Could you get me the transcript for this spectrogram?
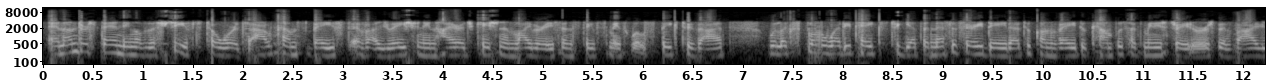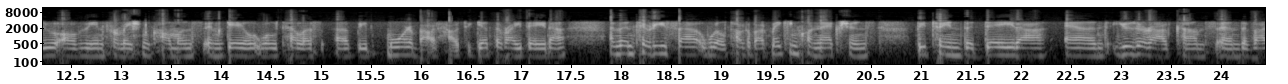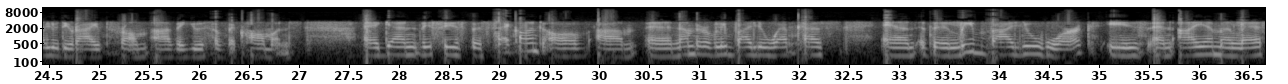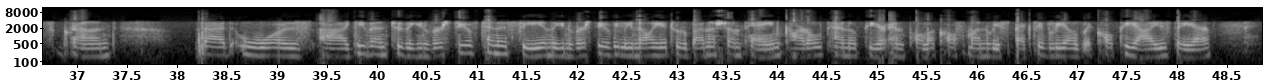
an understanding of the shift towards outcomes-based evaluation in higher education and libraries, and Steve Smith will speak to that. We'll explore what it takes to get the necessary data to convey to campus administrators the value of the information commons, and Gail will tell us a bit more about how to get the right data. And then Teresa will talk about making connections between the data and user outcomes and the value derived from uh, the use of the commons. Again, this is the second of um, a number of LibValue webcasts, and the LibValue work is an IMLS grant that was uh, given to the University of Tennessee and the University of Illinois at Urbana-Champaign, Carol Tenopir and Paula Kaufman, respectively, as the co-PIs there.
